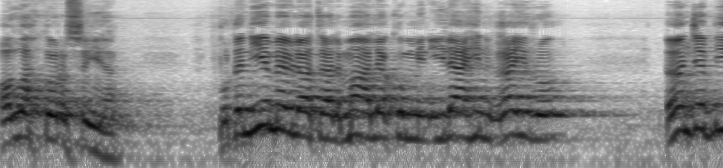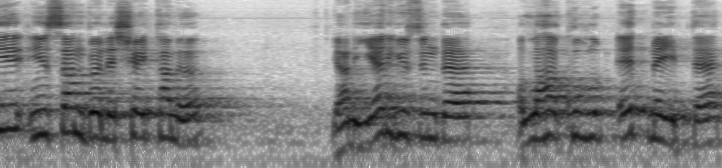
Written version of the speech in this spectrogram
Allah korusun ya. Burada niye Mevla Teala ma lekum min ilahin gayru? Önce bir insan böyle şeytanı yani yeryüzünde Allah'a kulluk etmeyip de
